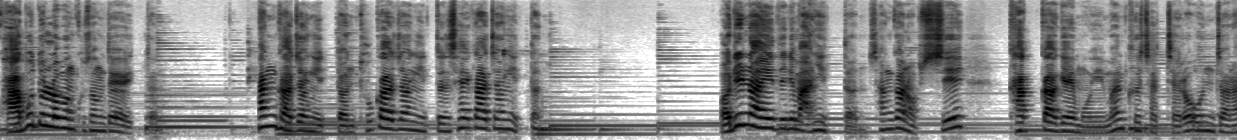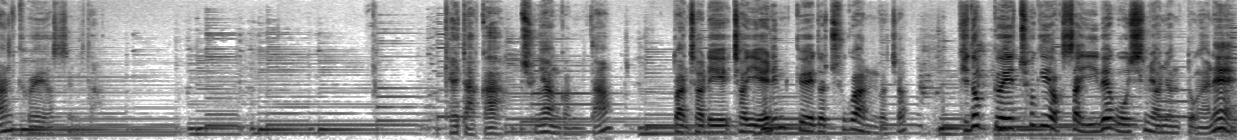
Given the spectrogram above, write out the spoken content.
과부들로만 구성되어 있던 한 가정이 있던 두 가정이 있던 세 가정이 있던 어린 아이들이 많이 있던 상관없이 각각의 모임은 그 자체로 온전한 교회였습니다. 게다가 중요한 겁니다. 또한 저희, 저희 예림교회도 추구하는 거죠. 기독교의 초기 역사 250여 년 동안에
